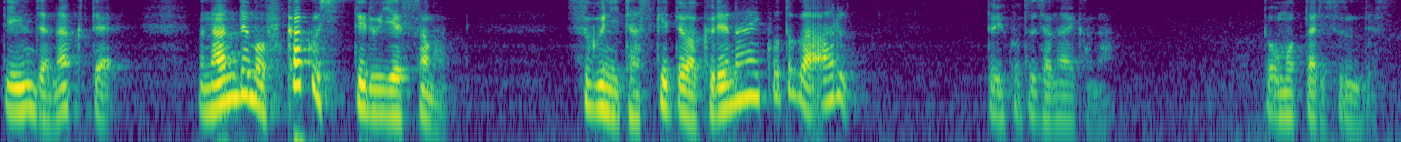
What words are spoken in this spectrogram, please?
ていうんじゃなくて何でも深く知ってるイエス様すぐに助けてはくれないことがあるということじゃないかなと思ったりするんです。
